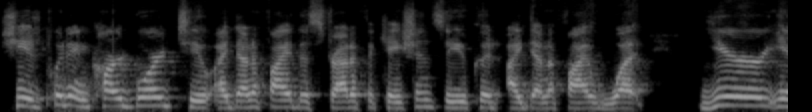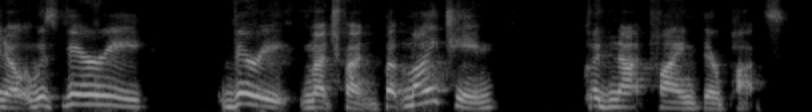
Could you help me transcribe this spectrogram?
She had put in cardboard to identify the stratification so you could identify what year, you know, it was very, very much fun. But my team could not find their pots.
